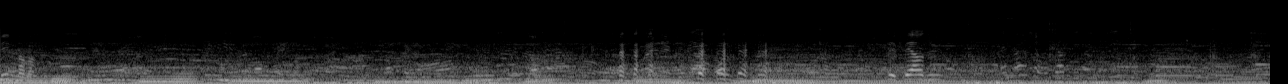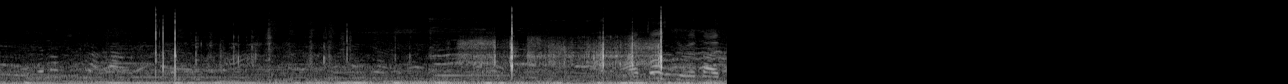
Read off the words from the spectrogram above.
T'es perdu. Si tu veux t'arrêter.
